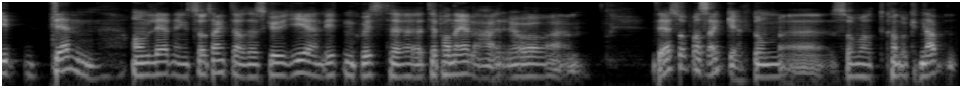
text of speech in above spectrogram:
i den anledning så tenkte jeg at jeg skulle gi en liten quiz til, til panelet her. Og eh, det er såpass enkelt om, eh, som at kan dere nevne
